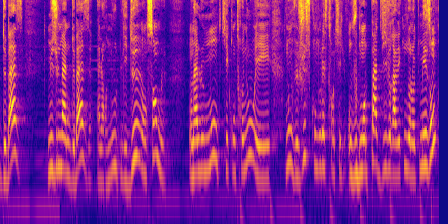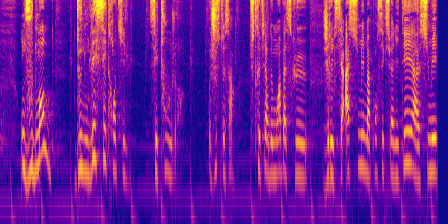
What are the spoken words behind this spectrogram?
de base, musulmanes de base, alors nous, les deux ensemble, on a le monde qui est contre nous, et nous, on veut juste qu'on nous laisse tranquille. On vous demande pas de vivre avec nous dans notre maison, on vous demande de nous laisser tranquille. C'est tout, genre. Juste ça. Je suis très fière de moi parce que j'ai réussi à assumer ma pansexualité, à assumer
